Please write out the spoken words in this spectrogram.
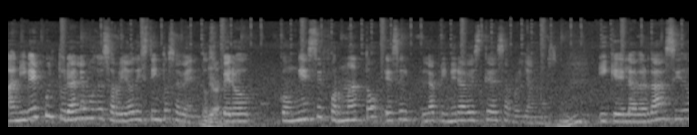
a nivel cultural hemos desarrollado distintos eventos, pero con ese formato es el, la primera vez que desarrollamos uh -huh. y que la verdad ha sido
